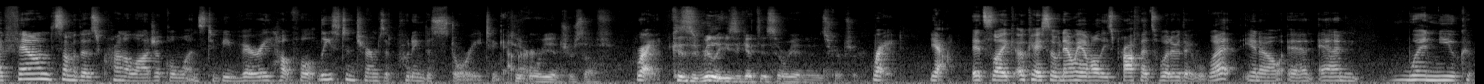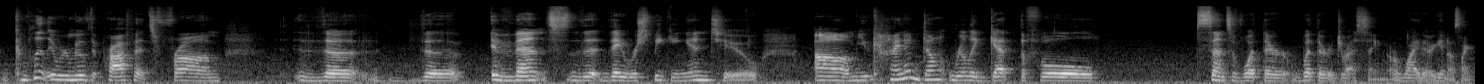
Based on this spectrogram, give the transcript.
I found some of those chronological ones to be very helpful, at least in terms of putting the story To together. orient yourself, Right. because it's really easy to get disoriented in scripture. Right. Yeah. It's like okay, so now we have all these prophets. What are they? What you know? And and when you completely remove the prophets from the the events that they were speaking into, um, you kind of don't really get the full sense of what they're what they're addressing or why they're you know it's like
